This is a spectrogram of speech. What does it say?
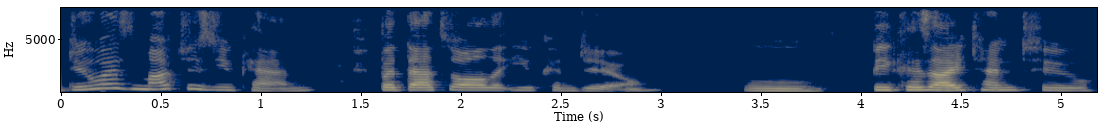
do as much as you can but that's all that you can do Ooh. because i tend to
